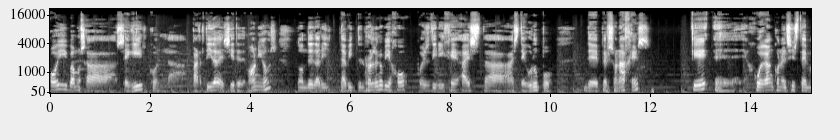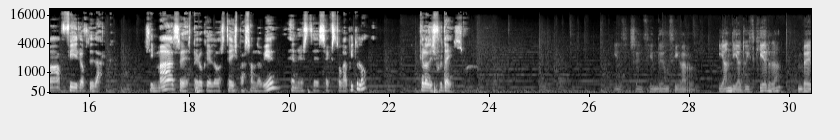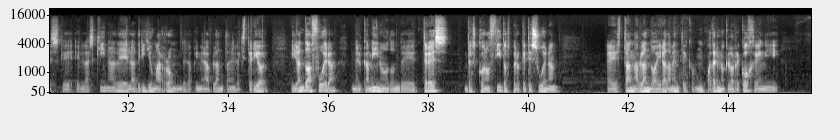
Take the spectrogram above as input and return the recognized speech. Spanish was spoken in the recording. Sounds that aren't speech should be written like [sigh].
Hoy vamos a seguir con la partida de siete demonios, donde David Rolero Viejo pues dirige a, esta, a este grupo de personajes que eh, juegan con el sistema Fear of the Dark. Sin más, espero que lo estéis pasando bien en este sexto capítulo. Que lo disfrutéis. Enciende un cigarro y Andy a tu izquierda ves que en la esquina de ladrillo marrón de la primera planta en el exterior, mirando afuera, en el camino donde tres desconocidos pero que te suenan, eh, están hablando airadamente con un cuaderno que lo recogen y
